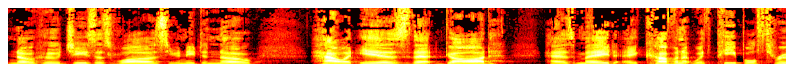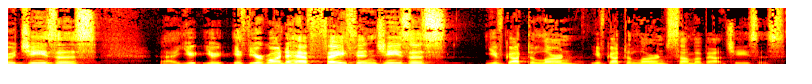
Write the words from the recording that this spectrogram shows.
know who Jesus was. You need to know how it is that God has made a covenant with people through Jesus. Uh, you, you, if you're going to have faith in Jesus, you've got to learn. You've got to learn some about Jesus.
